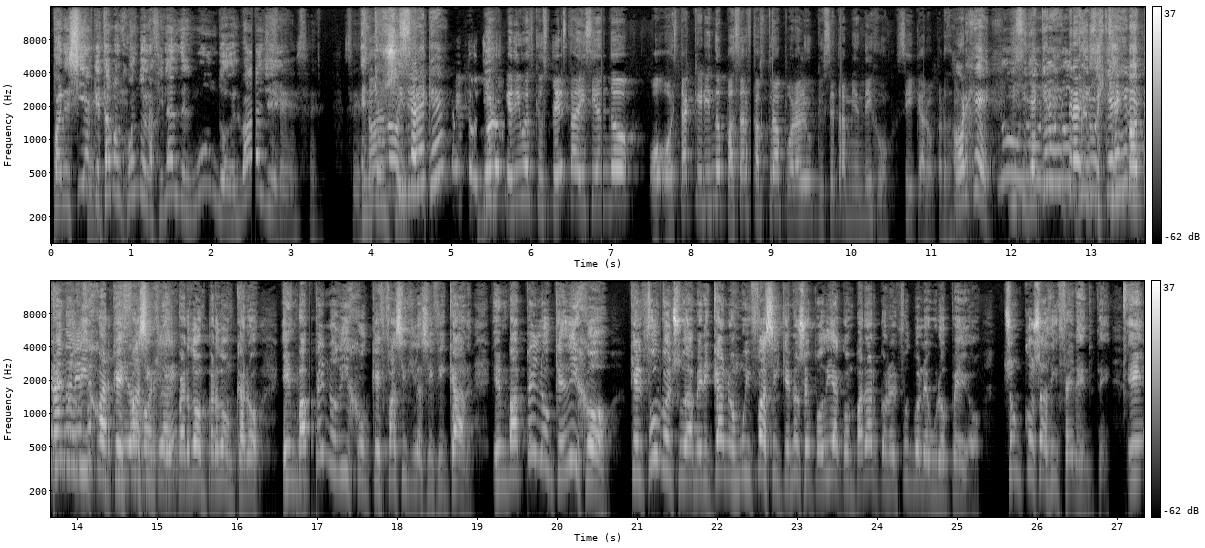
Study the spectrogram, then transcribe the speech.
Parecía que estaban jugando la final del mundo, del Valle. Sí, sí. Entonces, ¿Y sabe qué? Yo lo que digo es que usted está diciendo o, está queriendo pasar factura por algo que usted también dijo. Sí, claro, perdón. Jorge, y si ya quieres entrar, y si quieres ir entrando en ese partido, que es fácil, perdón, perdón, Caro. Mbappé no dijo que es fácil clasificar. Mbappé lo que dijo que el fútbol sudamericano es muy fácil, que no se podía comparar con el fútbol europeo. Son cosas diferentes. Eh,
